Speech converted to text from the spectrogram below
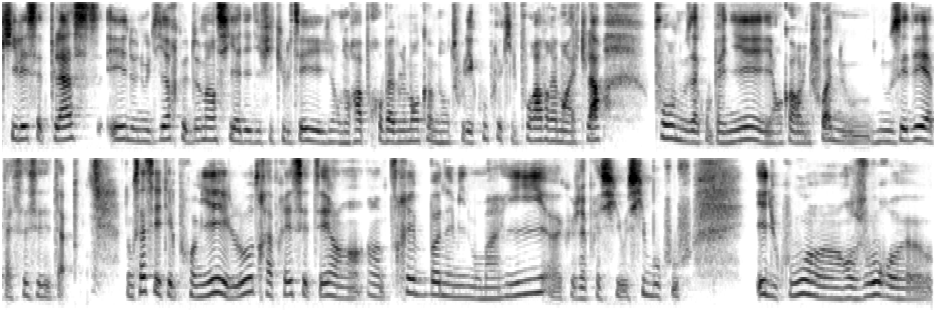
qu'il ait cette place et de nous dire que demain, s'il y a des difficultés, il y en aura probablement comme dans tous les couples qu'il pourra vraiment être là pour nous accompagner et encore une fois nous, aider à passer ces étapes. Donc ça, c'était le premier. Et l'autre, après, c'était un, très bon ami de mon mari euh, que j'apprécie aussi beaucoup. Et du coup, un jour, euh,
